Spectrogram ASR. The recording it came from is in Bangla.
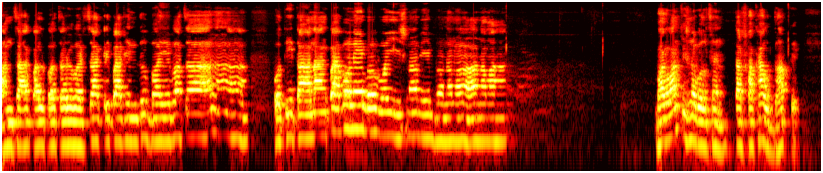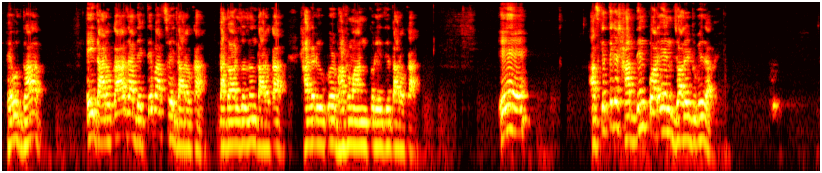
পঞ্চা কল্পতরুবর্ষা কৃপা, সিন্ধু বয়ে বচা। পতিতানাং পাবনে বৈষ্ণবে নম নমঃ। ভগবান কৃষ্ণ বলছেন, তার সখা উদ্ধবকে, হে উদ্ধব, এই দ্বারকা যা দেখতে পাচ্ছ, এই দ্বারকা দাদর যোজন দ্বারকা, সাগরের উপর ভাসমান করে যে দ্বারকা, এ আজকের থেকে সাত দিন পরে জলে ডুবে যাবে।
